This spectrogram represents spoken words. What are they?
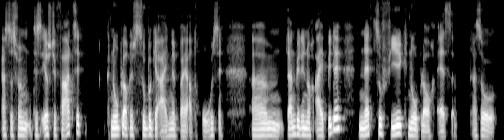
Also schon das erste Fazit. Knoblauch ist super geeignet bei Arthrose. Ähm, dann bitte noch Ei, bitte nicht zu viel Knoblauch essen. Also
